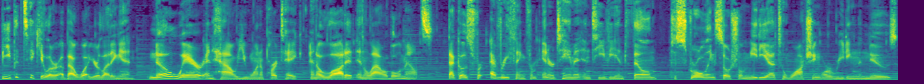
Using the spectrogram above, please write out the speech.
Be particular about what you're letting in. Know where and how you want to partake and allot it in allowable amounts. That goes for everything from entertainment and TV and film, to scrolling social media, to watching or reading the news,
